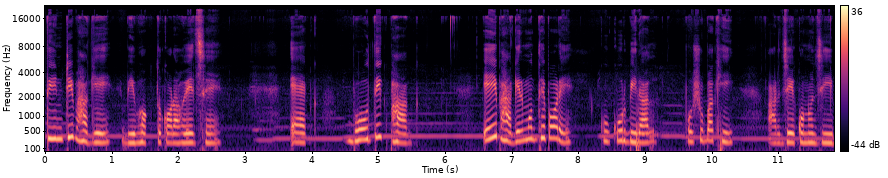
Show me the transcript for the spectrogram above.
তিনটি ভাগে বিভক্ত করা হয়েছে। এক, ভৌতিক ভাগ। এই ভাগের মধ্যে পড়ে কুকুর, বিড়াল, পশু পাখি আর যে কোনো জীব।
